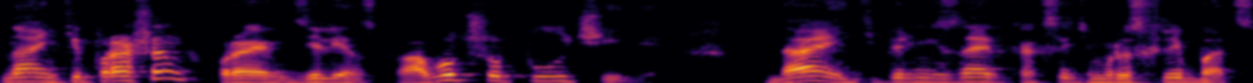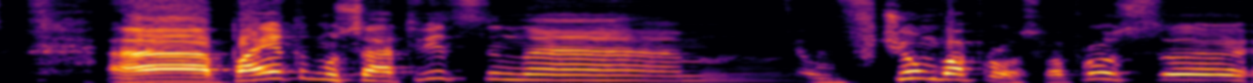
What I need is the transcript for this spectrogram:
на антипорошенко проект Зеленского, а вот что получили да, и теперь не знает, как с этим расхлебаться. А, поэтому, соответственно, в чем вопрос? Вопрос, э,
